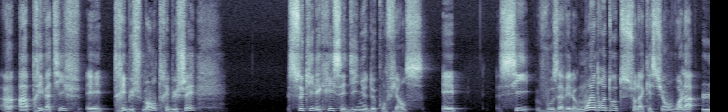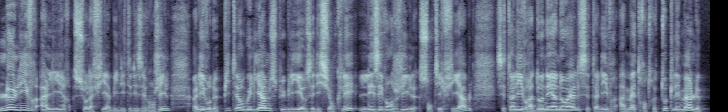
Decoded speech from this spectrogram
un A privatif et trébuchement, trébuché. Ce qu'il écrit, c'est digne de confiance et si vous avez le moindre doute sur la question, voilà le livre à lire sur la fiabilité des évangiles, un livre de Peter Williams publié aux éditions Clés. Les évangiles sont-ils fiables? C'est un livre à donner à Noël, c'est un livre à mettre entre toutes les mains, le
